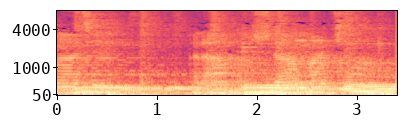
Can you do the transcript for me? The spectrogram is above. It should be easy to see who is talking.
Speaker 1: my teeth, and I pushed out my tongue.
